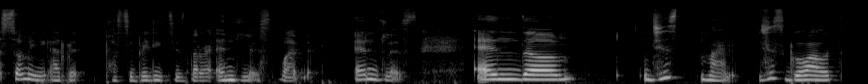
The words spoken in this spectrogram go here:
so many other possibilities that are endless, man, endless. And um, just, man, just go out,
